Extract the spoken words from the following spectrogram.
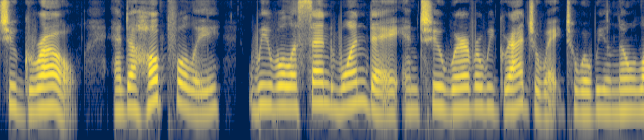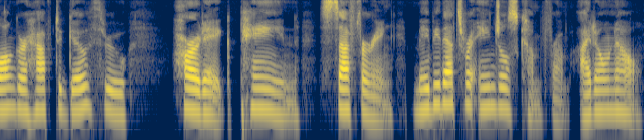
to grow, and to hopefully we will ascend one day into wherever we graduate to where we'll no longer have to go through heartache, pain, suffering. Maybe that's where angels come from. I don't know.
